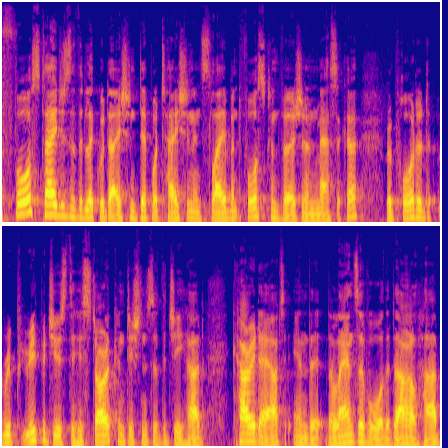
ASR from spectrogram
four stages of the liquidation deportation, enslavement, forced conversion, and massacre reported, rep- reproduced the historic conditions of the jihad carried out in the, the lands of war, the Dar al Harb,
